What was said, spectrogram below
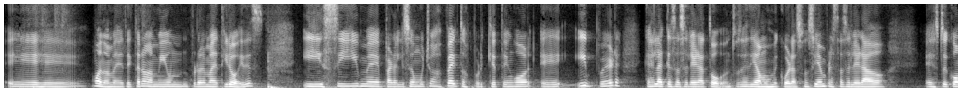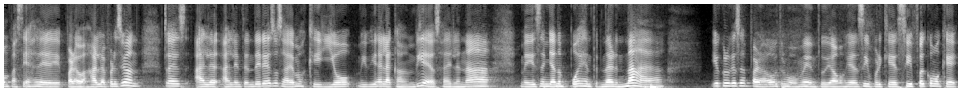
eh, bueno, me detectaron a mí un problema de tiroides y sí me paralizó en muchos aspectos porque tengo eh, hiper, que es la que se acelera todo. Entonces, digamos, mi corazón siempre está acelerado estoy con pastillas de, para bajar la presión. Entonces, al, al, entender eso, sabemos que yo mi vida la cambié. O sea, de la nada me dicen, ya no puedes entrenar nada. Yo creo que eso es para otro momento, digamos, y así, porque sí fue como que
